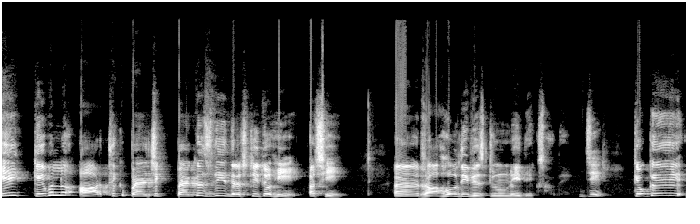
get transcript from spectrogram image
ਇਹ ਕੇਵਲ ਆਰਥਿਕ ਪੈਚਿਕ ਪੈਕੇਜ ਦੀ ਦ੍ਰਿਸ਼ਟੀ ਤੋਂ ਹੀ ਅਸੀਂ ਰਾਹੁਲ ਦੀ ਵਿਜ਼ਿਟ ਨੂੰ ਨਹੀਂ ਦੇਖ ਸਕਦੇ। ਜੀ। ਕਿਉਂਕਿ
